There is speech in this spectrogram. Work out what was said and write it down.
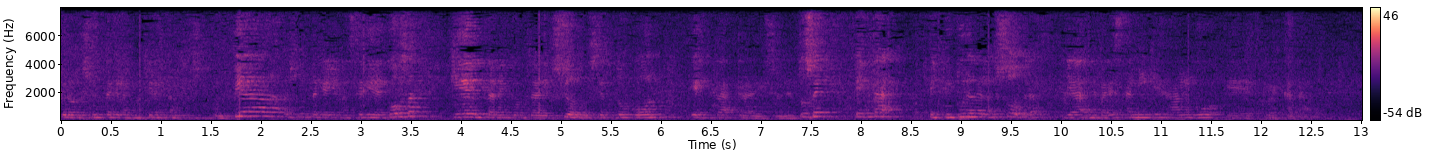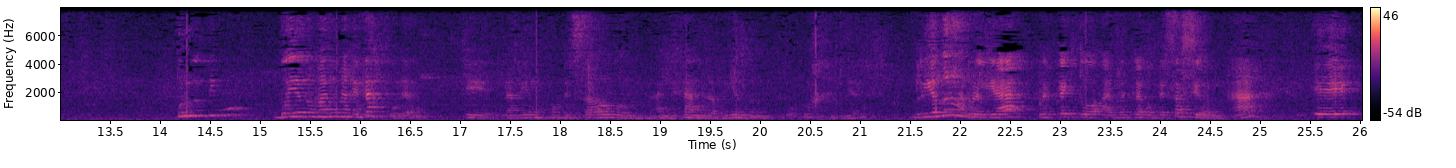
pero resulta que las mujeres también son golpeadas, resulta que hay una serie de cosas que entran en contradicción, ¿no es cierto?, con esta tradición. Entonces, esta escritura de las otras ya me parece a mí que es algo eh, rescatable. Por último, voy a tomar una metáfora que la habíamos conversado con Alejandra, riéndonos un poco, riéndonos en realidad respecto a nuestra conversación. ¿ah? Eh,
